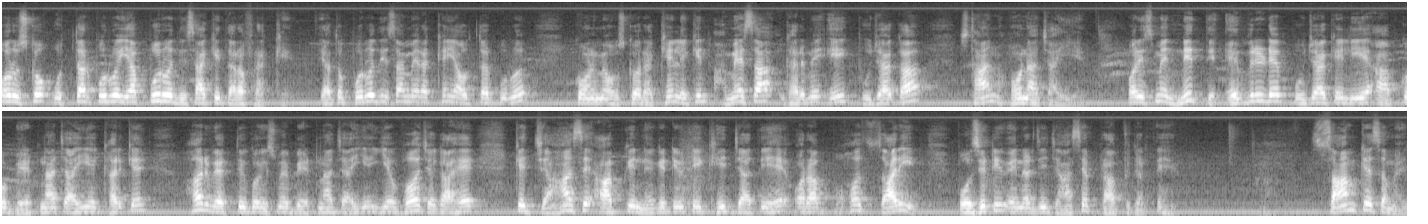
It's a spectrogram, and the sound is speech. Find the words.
और उसको उत्तर पूर्व या पूर्व दिशा की तरफ़ रखें। या तो पूर्व दिशा में रखें या उत्तर पूर्व कोण में उसको रखें, लेकिन हमेशा घर में एक पूजा का स्थान होना चाहिए। और इसमें नित्य एवरीडे पूजा के लिए आपको बैठना चाहिए, घर के हर व्यक्ति को इसमें बैठना चाहिए। ये वह जगह है कि जहाँ से आपकी नेगेटिविटी खींच जाती है और आप बहुत सारी पॉजिटिव एनर्जी जहाँ से प्राप्त करते हैं। शाम के समय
